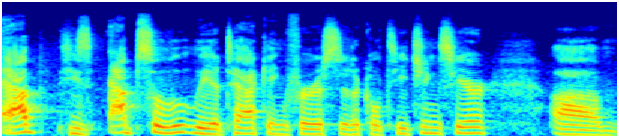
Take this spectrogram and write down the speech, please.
ab- he's absolutely attacking Pharisaical teachings here. Um,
